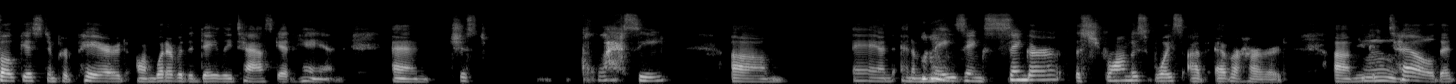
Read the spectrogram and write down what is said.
focused and prepared on whatever the daily task at hand, and just classy. Um, and an mm. amazing singer, the strongest voice I've ever heard. Um, you mm. could tell that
